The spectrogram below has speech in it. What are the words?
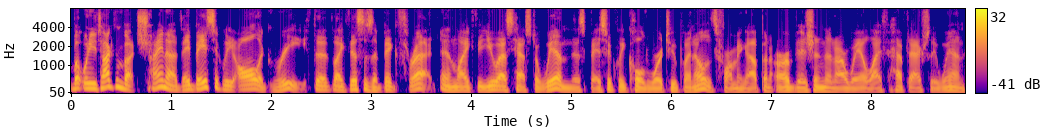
But when you're talking about China, they basically all agree that like this is a big threat and like the US has to win this basically Cold War 2.0 that's forming up and our vision and our way of life have to actually win.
